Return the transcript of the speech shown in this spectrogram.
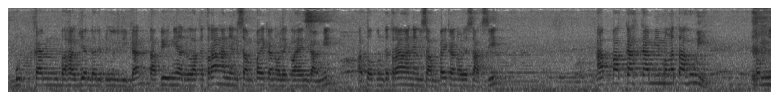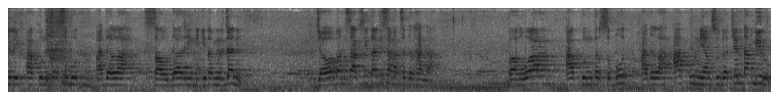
Bukan bahagian dari penyelidikan tapi ini adalah keterangan yang disampaikan oleh klien kami ataupun keterangan yang disampaikan oleh saksi. Apakah kami mengetahui pemilik akun tersebut adalah saudari Nikita Mirjani jawaban saksi tadi sangat sederhana. Bahwa akun tersebut adalah akun yang sudah centang biru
